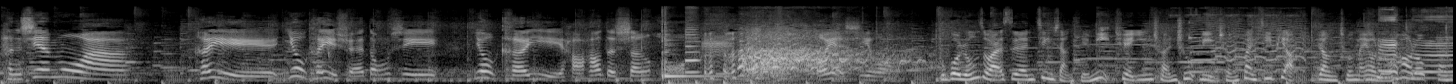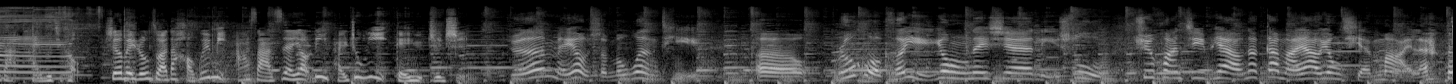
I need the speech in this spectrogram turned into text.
很羡慕啊，可以又可以学东西，又可以好好的生活，我也希望。不过，容祖儿虽然尽享甜蜜，却因传出李晨换机票，让前男友刘浩龙尴尬抬不起头。身为容祖儿的好闺蜜，阿 sa 自然要力排众议给予支持。我觉得没有什么问题。呃，如果可以用那些礼数去换机票，那干嘛要用钱买呢？我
